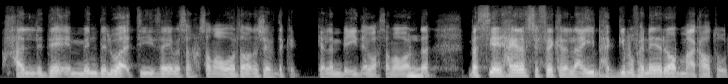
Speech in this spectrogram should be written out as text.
حل دائم من دلوقتي زي مثلا حسام عوار طبعا أنا شايف ده كلام بعيد قوي حسام عوار. ده بس يعني حاجة نفس الفكرة لعيب هتجيبه في يناير يقعد معاك على طول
